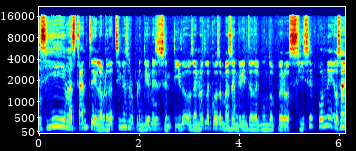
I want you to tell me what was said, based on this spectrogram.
Sí, bastante. La verdad sí me sorprendió en ese sentido. O sea, no es la cosa más sangrienta del mundo, pero sí se pone. O sea,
